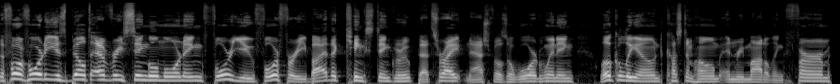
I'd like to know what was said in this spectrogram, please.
The 440 is built every single morning for you for free by the Kingston Group. That's right, Nashville's award winning, locally owned custom home and remodeling firm.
